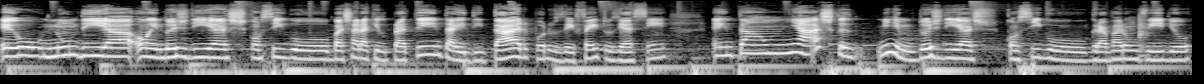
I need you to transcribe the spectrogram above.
eu num dia ou em dois dias consigo baixar aquilo para tinta, editar, pôr os efeitos e assim. Então, yeah, acho que mínimo dois dias consigo gravar um vídeo.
